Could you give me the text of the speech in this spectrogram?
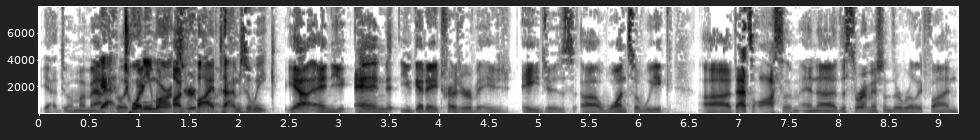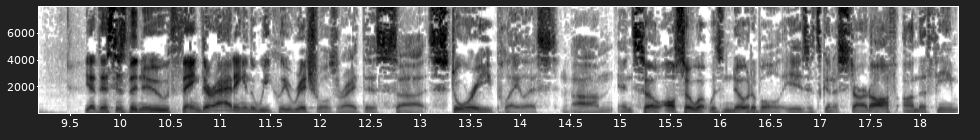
Yeah, doing my math. yeah, really twenty quick, marks 100 five marks. times a week. Yeah, and you and you get a treasure of age, ages uh, once a week. Uh, that's awesome, and uh, the story missions are really fun. Yeah, this is the new thing they're adding in the weekly rituals, right? This uh, story playlist. Mm-hmm. Um, and so also what was notable is it's going to start off on the theme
